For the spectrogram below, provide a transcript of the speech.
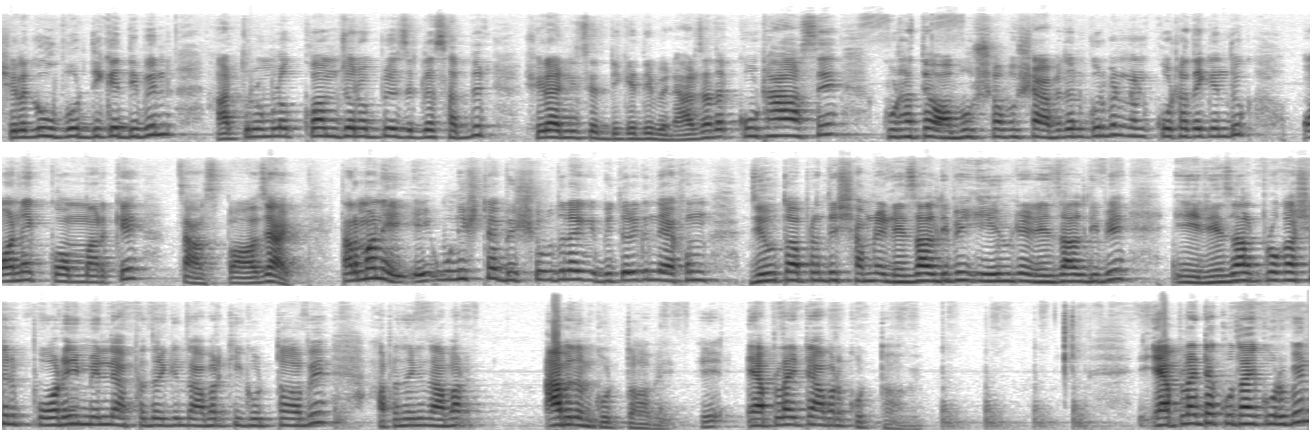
সেগুলোকে উপর দিকে দিবেন আর তুলনামূলক কম জনপ্রিয় যেগুলো সাবজেক্ট সেগুলো নিচের দিকে দিবেন। আর যাদের কোঠা আছে, কোঠাতে অবশ্যই অবশ্যই আবেদন করবেন, কারণ কোঠাতে কিন্তু অনেক কম মার্কে চান্স পাওয়া যায়। তার মানে এই উনিশটা বিশ্ববিদ্যালয়ের ভিতরে কিন্তু এখন যেহেতু আপনাদের সামনে রেজাল্ট দিবে, এই ইউনিটের রেজাল্ট দিবে, এই রেজাল্ট প্রকাশের পরেই মেলে আপনাদের কিন্তু আবার কি করতে হবে, আপনাদের কিন্তু আবার আবেদন করতে হবে। এই অ্যাপ্লাইটা আবার করতে হবে। অ্যাপ্লাইটা কোথায় করবেন?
